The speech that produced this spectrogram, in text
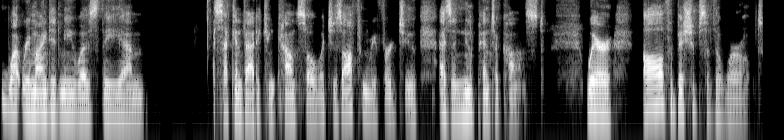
what reminded me was the um, Second Vatican Council, which is often referred to as a new Pentecost, where all the bishops of the world,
